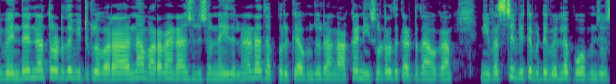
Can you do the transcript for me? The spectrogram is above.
இவன் இந்த எண்ணத்தோட தான் வீட்டுக்குள்ளே வரானா வர வேண்டாம்னு சொல்லி சொன்னேன். இதில் என்னடா தப்பு இருக்குது அப்படின்னு சொல்கிறாங்க அக்கா நீ சொல்கிறது கரெக்டு தான் அக்கா. நீ ஃபஸ்ட்டு வீட்டை விட்டு வெளில போ அப்படின்னு சொல்லி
